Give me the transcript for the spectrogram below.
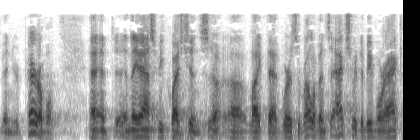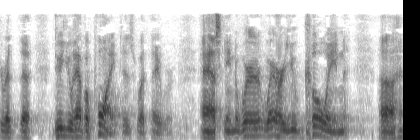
vineyard parable. And, and, they asked me questions uh, uh, like that. Where's the relevance? Actually, to be more accurate, the, do you have a point is what they were asking. Where, where are you going uh,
